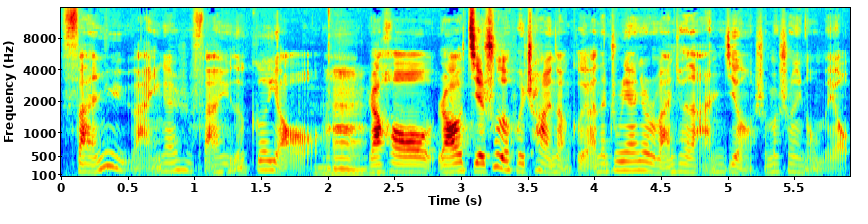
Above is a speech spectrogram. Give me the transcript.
梵语吧，应该是梵语的歌谣，嗯，然后然后结束的会唱一段歌谣，那中间就是完全的安静，什么声音都没有。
